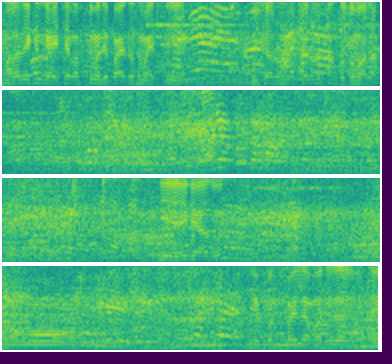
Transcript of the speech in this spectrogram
मला देखील गाईच्या बाबतीमध्ये पाहिजे तसं माहीत नाही. विचारून विचारून सांगतो तुम्हाला. ही एक अजून. हे पण पहिल्यामध्ये जाय म्हणजे.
